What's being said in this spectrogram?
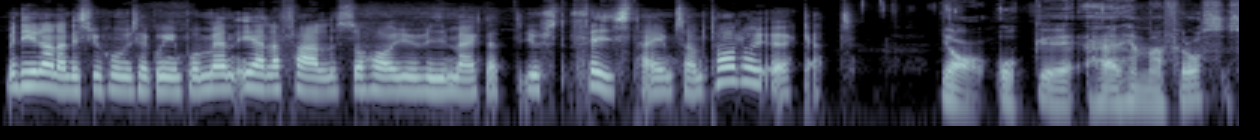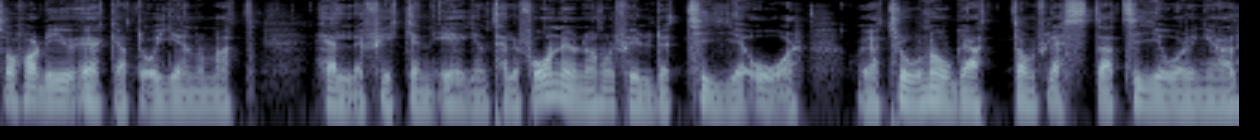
Men det är en annan diskussion vi ska gå in på. Men i alla fall så har ju vi märkt att just Facetime-samtal har ju ökat. Ja, och eh, här hemma för oss så har det ju ökat då genom att Helle fick en egen telefon nu när hon fyllde tio år. Och jag tror nog att de flesta tioåringar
